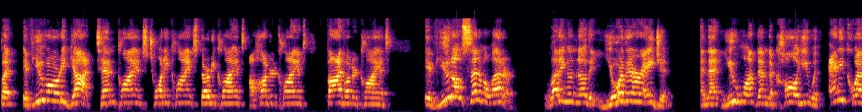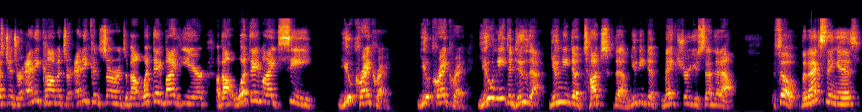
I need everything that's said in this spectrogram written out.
But if you've already got 10 clients, 20 clients, 30 clients, 100 clients, 500 clients, if you don't send them a letter letting them know that you're their agent and that you want them to call you with any questions or any comments or any concerns about what they might hear, about what they might see, you cray cray. You cray cray. You need to do that. You need to touch them. You need to make sure you send it out. So the next thing is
